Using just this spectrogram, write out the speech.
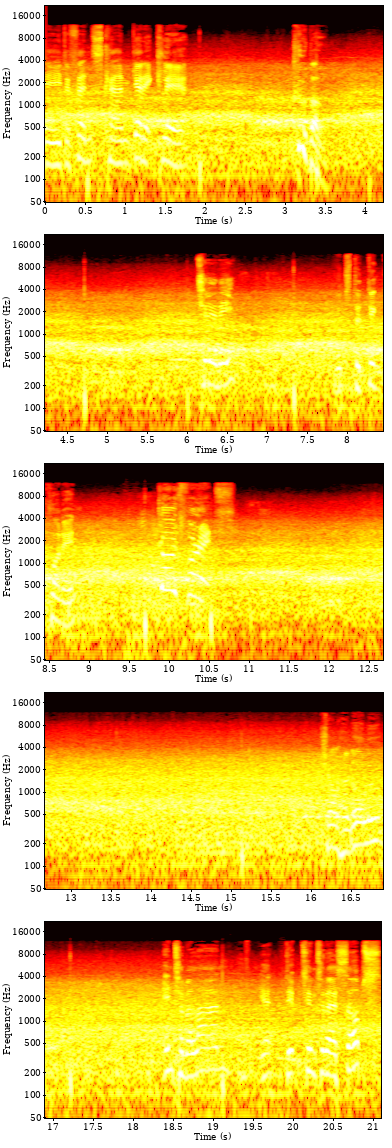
The defence can get it clear. Kubo. Tierney. Looks to dink one in. Goes for it! Calhanoglu. Inter Milan, yet dipped into their subs.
